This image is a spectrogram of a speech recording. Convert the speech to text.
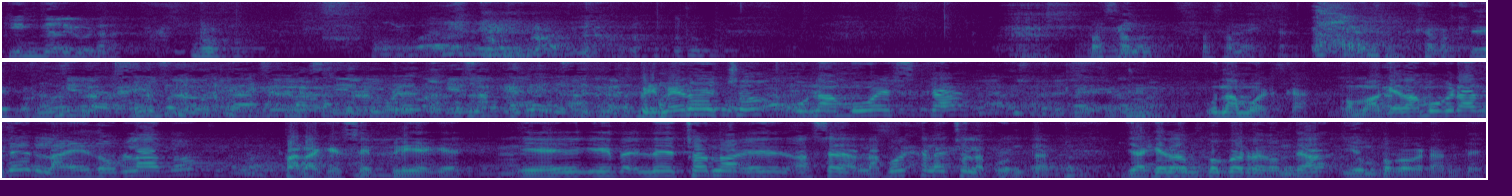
¿Quién te libra? Pásalo, pásalo. Que no quiero. Primero he hecho una muesca, una muesca. Como ha quedado muy grande, la he doblado para que se pliegue. Y de hecho, no, eh, o sea, la muesca la he hecho en la punta. Ya ha quedado un poco redondeada y un poco grande.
